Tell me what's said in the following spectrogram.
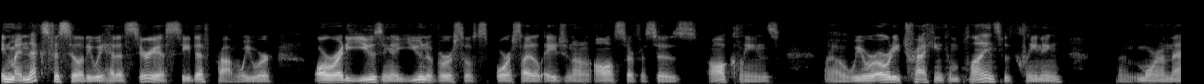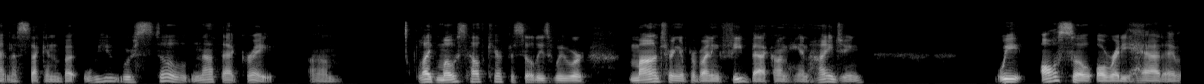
In my next facility, we had a serious C. diff problem. We were already using a universal sporicidal agent on all surfaces, all cleans. Uh, we were already tracking compliance with cleaning. Uh, more on that in a second, but we were still not that great. Um, like most healthcare facilities, we were monitoring and providing feedback on hand hygiene. We also already had a,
